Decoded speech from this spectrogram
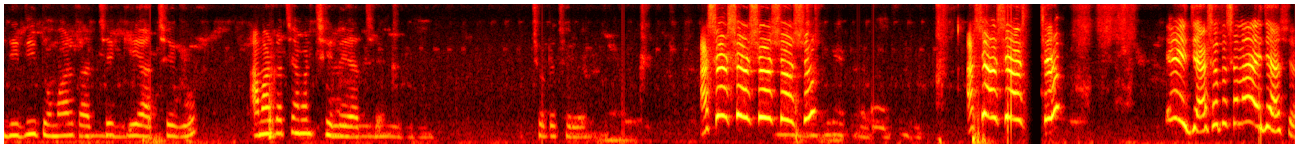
দিদি, তোমার কাছে কে আছে গো? আমার কাছে আমার ছেলে আছে। ছোট ছেলে। আসো আসো আসো আসো আসো। আসো আসো আসো। এই যে, আসো তো শোনা এই যে, আসো।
